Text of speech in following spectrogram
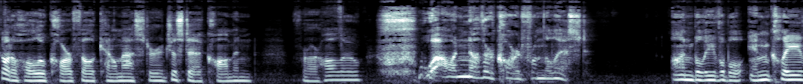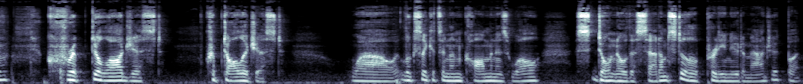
Got a holo Karfell Kennelmaster, just a common for our hollow. Wow, another card from the list unbelievable enclave cryptologist. Cryptologist. Wow, it looks like it's an uncommon as well. Don't know the set. I'm still pretty new to Magic, but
